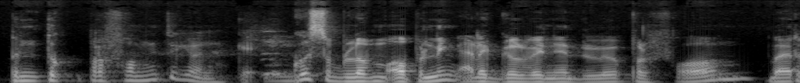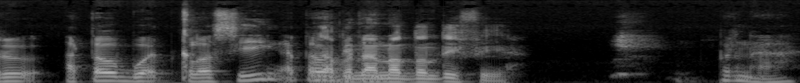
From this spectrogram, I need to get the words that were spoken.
Bentuk performnya itu gimana? Kayak gue sebelum opening ada girl bandnya dulu perform, baru atau buat closing atau pernah gitu? nonton TV ya? Pernah,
